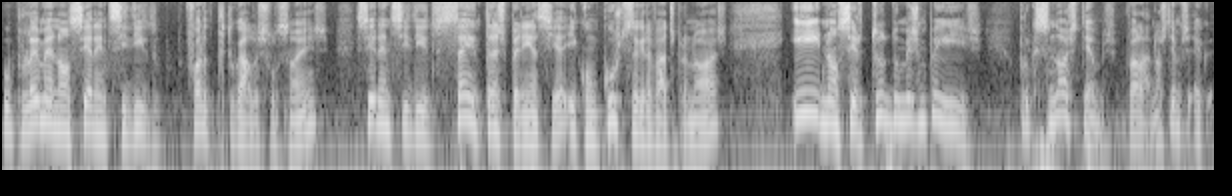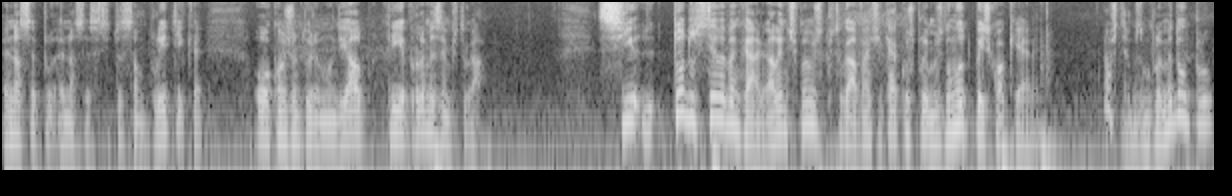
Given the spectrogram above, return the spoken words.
O problema é não serem decididos fora de Portugal as soluções, serem decididos sem transparência e com custos agravados para nós e não ser tudo do mesmo país. Porque se nós temos, vá lá, nós temos a, a, nossa, a nossa situação política ou a conjuntura mundial cria problemas em Portugal. Se todo o sistema bancário, além dos problemas de Portugal, vai ficar com os problemas de um outro país qualquer, nós temos um problema duplo.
